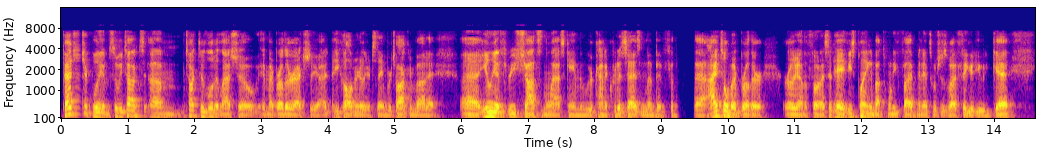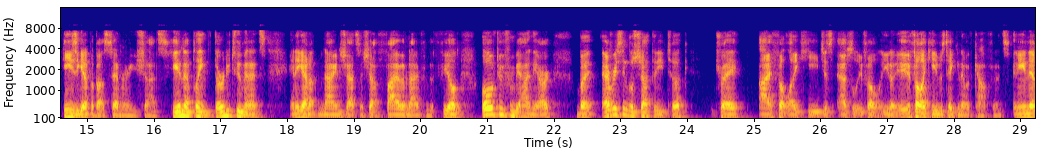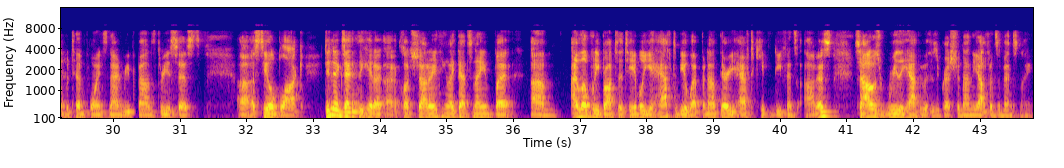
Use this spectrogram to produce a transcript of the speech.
Patrick Williams. So we talked um, talked a little bit last show, and my brother actually I, he called me earlier today. and We are talking about it. Uh, he only had three shots in the last game, and we were kind of criticizing him a bit for that. I told my brother early on the phone. I said, "Hey, if he's playing about 25 minutes, which is what I figured he would get, he needs to get up about seven or eight shots." He ended up playing 32 minutes, and he got up nine shots and shot five of nine from the field, 0 of 2 from behind the arc. But every single shot that he took, Trey, I felt like he just absolutely felt, you know, it felt like he was taking it with confidence. And he ended up with 10 points, nine rebounds, three assists, uh, a steal block. Didn't exactly hit a, a, clutch shot or anything like that tonight, but um, I love what he brought to the table. You have to be a weapon out there. You have to keep the defense honest. So I was really happy with his aggression on the offensive end tonight.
